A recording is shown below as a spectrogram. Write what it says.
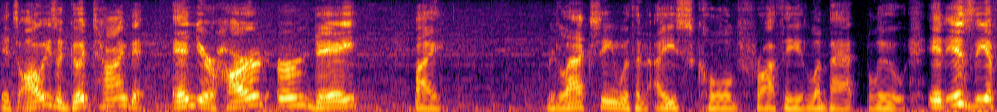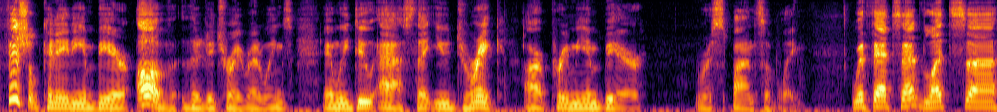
it's always a good time to end your hard earned day by relaxing with an ice cold, frothy Labatt Blue. It is the official Canadian beer of the Detroit Red Wings, and we do ask that you drink our premium beer responsibly. With that said, let's uh,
